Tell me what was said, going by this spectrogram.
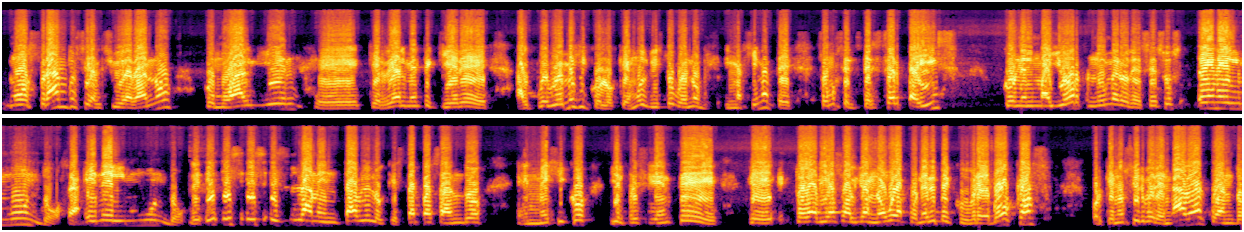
mostrándose al ciudadano como alguien que realmente quiere al pueblo de México. Lo que hemos visto, bueno, pues, imagínate, somos el tercer país con el mayor número de decesos en el mundo, o sea, en el mundo. E, e, es lamentable lo que está pasando en México y el presidente que todavía salga, no voy a ponerme cubrebocas porque no sirve de nada cuando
